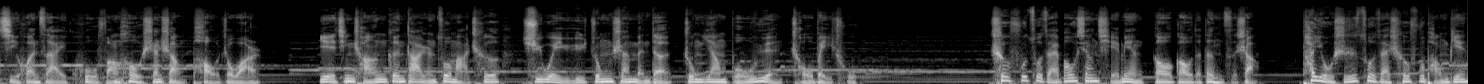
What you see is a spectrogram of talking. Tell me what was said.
喜欢在库房后山上跑着玩，也经常跟大人坐马车去位于中山门的中央博物院筹备处。车夫坐在包厢前面高高的凳子上，他有时坐在车夫旁边，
